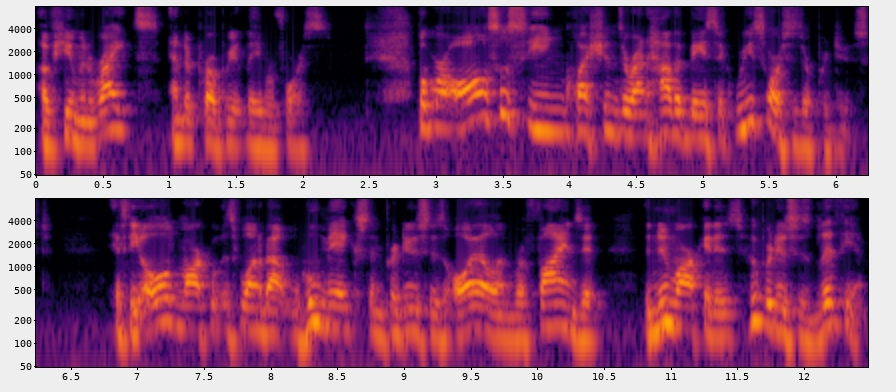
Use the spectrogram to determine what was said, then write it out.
of human rights and appropriate labor force. But we're also seeing questions around how the basic resources are produced. If the old market was one about who makes and produces oil and refines it, the new market is who produces lithium.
